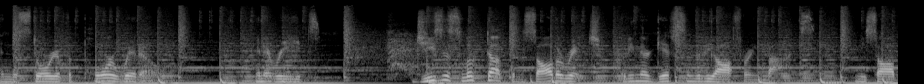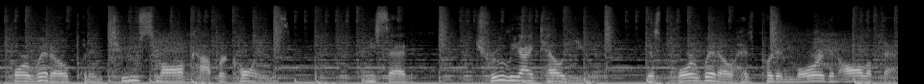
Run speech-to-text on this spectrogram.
in the story of the poor widow. And it reads Jesus looked up and saw the rich putting their gifts into the offering box. And he saw a poor widow put in two small copper coins. And he said, Truly I tell you, this poor widow has put in more than all of them.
